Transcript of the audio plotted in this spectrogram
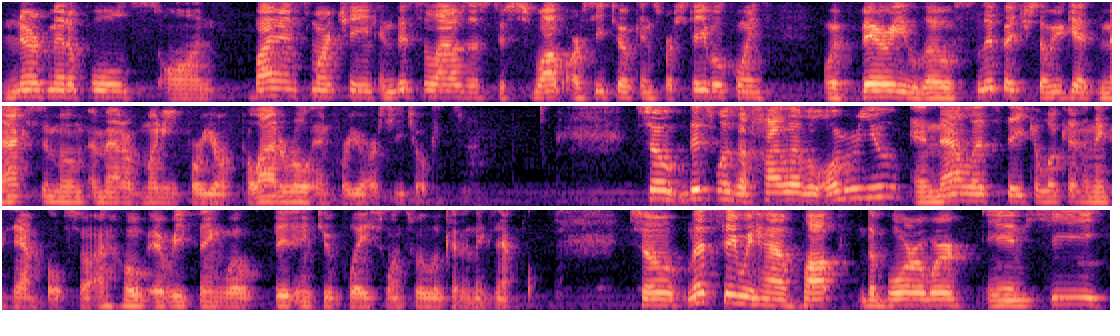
Nerve metapools on Binance Smart Chain, and this allows us to swap RC tokens for stablecoins with very low slippage so you get maximum amount of money for your collateral and for your RC tokens. So this was a high level overview and now let's take a look at an example. So I hope everything will fit into place once we look at an example. So let's say we have Bob, the borrower, and he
